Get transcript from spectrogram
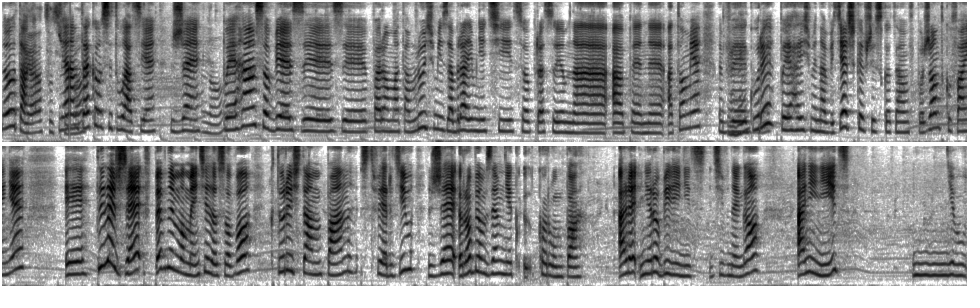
No tak. Ja, co trzeba? Miałam taką sytuację, że No. pojechałam sobie z, z paroma tam ludźmi, zabrali mnie ci, co pracują na APN Atomie w Mhm. góry. Pojechaliśmy na wycieczkę, wszystko tam w porządku, fajnie. Y, tyle, że w pewnym momencie losowo któryś tam pan stwierdził, że robią ze mnie k- korumpa. Ale nie robili nic dziwnego, ani nic. Nie, mu-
